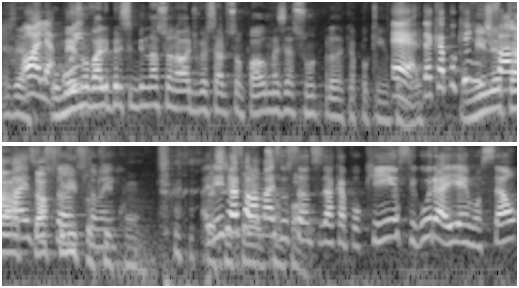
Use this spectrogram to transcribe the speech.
É, Olha, o o mesmo In- vale para esse binacional adversário do São Paulo, mas é assunto para daqui a pouquinho É, também. daqui a pouquinho O a gente fala tá, mais tá do Santos também. aqui com, A gente vai falar mais do Paulo. Santos daqui a pouquinho, segura aí a emoção.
